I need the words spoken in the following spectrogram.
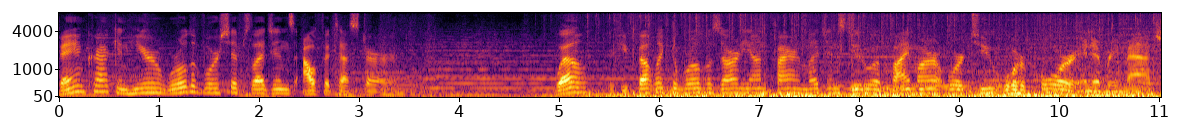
VannKraken here, World of Warships Legends Alpha Tester. Well, if you felt like the world was already on fire in Legends due to a Weimar or two or four in every match,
